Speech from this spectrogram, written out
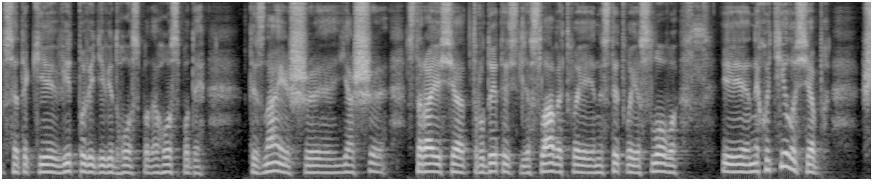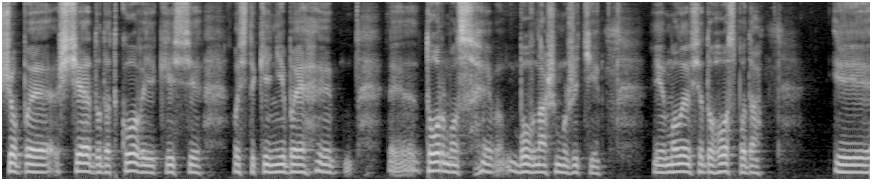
все-таки відповіді від Господа. Господи, ти знаєш, я ж стараюся трудитись для слави Твоєї, нести Твоє Слово. І не хотілося б, щоб е, ще додатковий якийсь е, ось такий ніби е, тормоз був в нашому житті. І молився до Господа. І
